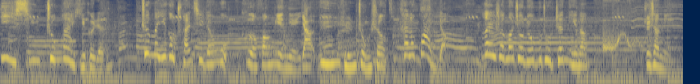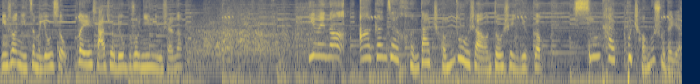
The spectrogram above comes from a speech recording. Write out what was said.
一心钟爱一个人。这么一个传奇人物，各方面碾压芸芸众生，开了挂一样，为什么就留不住珍妮呢？就像你，你说你这么优秀，为啥就留不住你女神呢？因为呢，阿甘在很大程度上都是一个心态不成熟的人，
